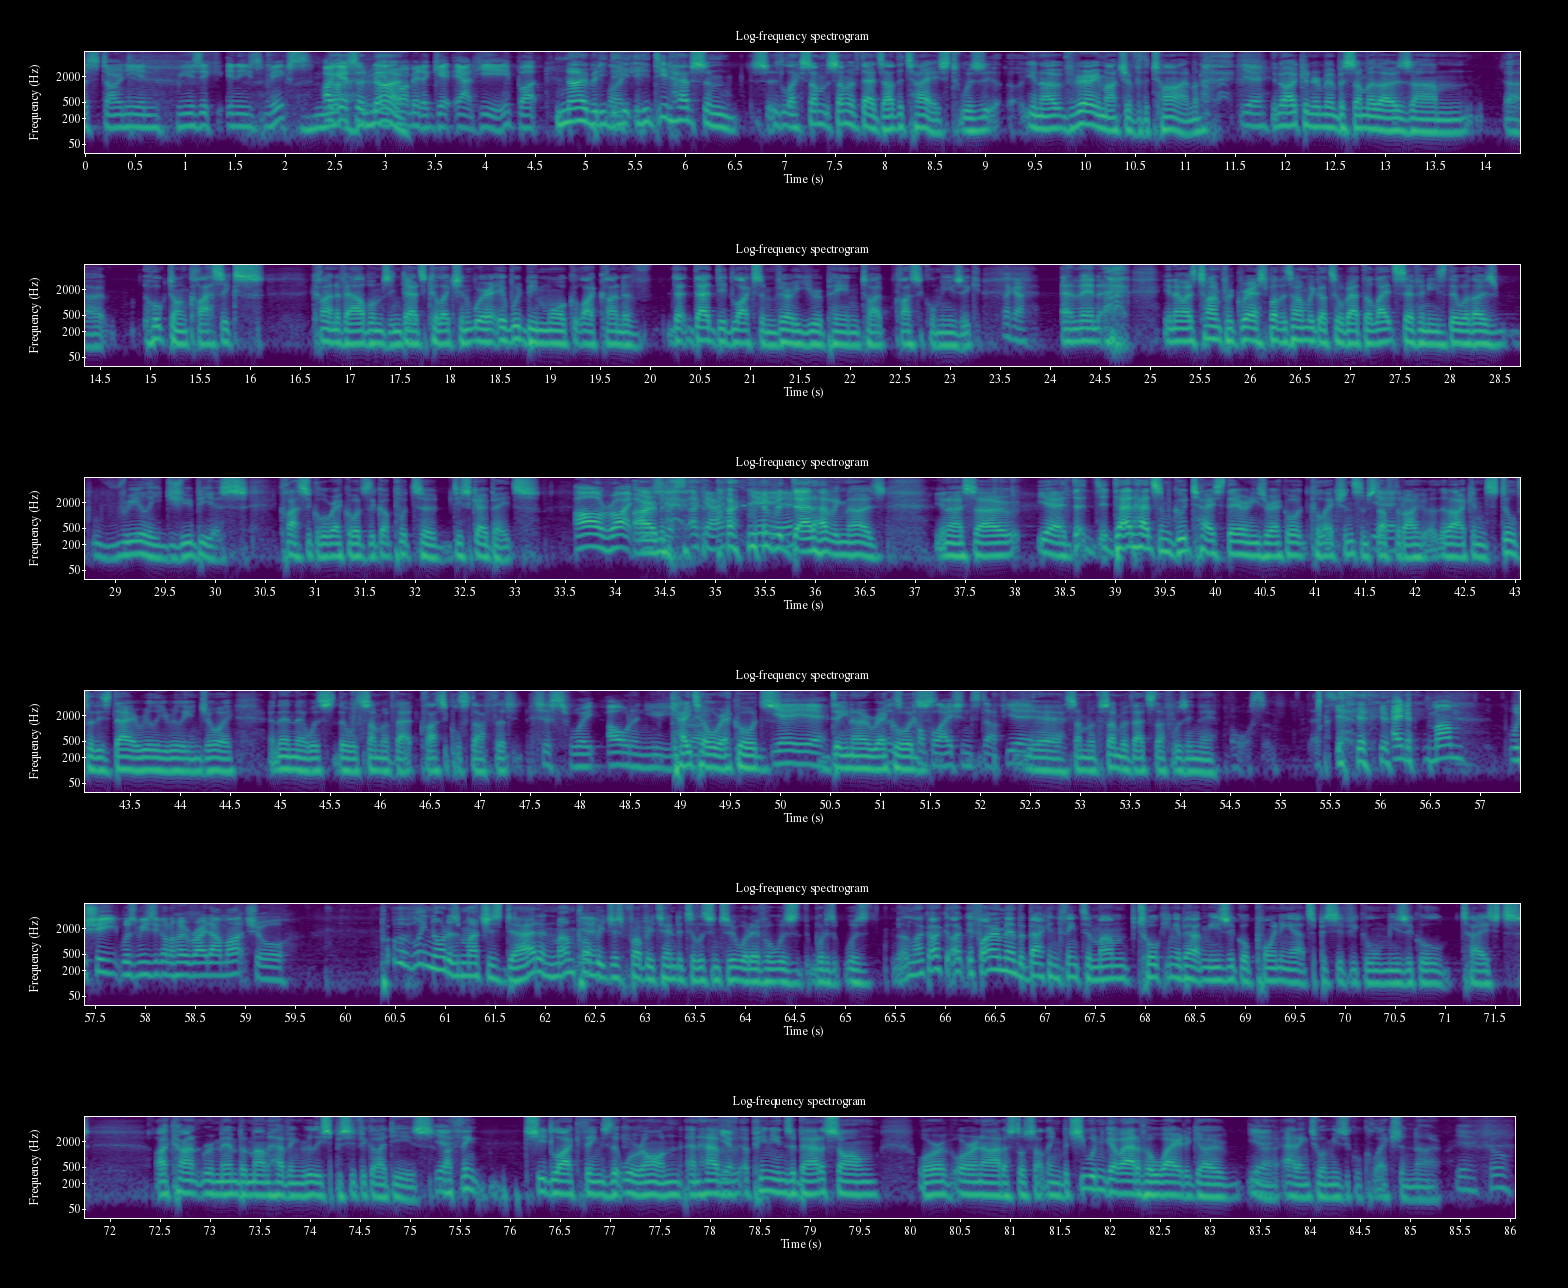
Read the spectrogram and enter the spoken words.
Estonian music in his mix. I guess it'd be a no. nightmare to get out here, but No, but he, Like- he he did have some like some some of Dad's other taste was you know very much of the time, and yeah, you know I can remember some of those um, uh, hooked on classics kind of albums in Dad's collection where it would be more like kind of Dad Dad did like some very European type classical music, okay, and then you know as time progressed, by the time we got to about the late seventies, there were those really dubious classical records that got put to disco beats. oh right, I yes, remem- yes, okay, I remember yeah, yeah. Dad having those. You know, so yeah, D- Dad had some good taste there in his record collection, some stuff Yeah. that I that I can still to this day really really enjoy. And then there was there was some of that classical stuff that just sweet old and new. KTEL Records, yeah, yeah. Dino Records, compilation stuff, yeah, yeah, some of some of that stuff was in there. awesome. That's and mum was she was music on her radar much or Probably not as much as Dad, and Mum Yeah. probably just probably tended to listen to whatever was was was like. I, I, if I remember back and think to Mum talking about music or pointing out specific musical tastes, I can't remember Mum having really specific ideas. Yeah. I think she'd like things that were on and have Yep. opinions about a song or or an artist or something, but she wouldn't go out of her way to go, you Yeah. know, adding to a musical collection. No. yeah, cool.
